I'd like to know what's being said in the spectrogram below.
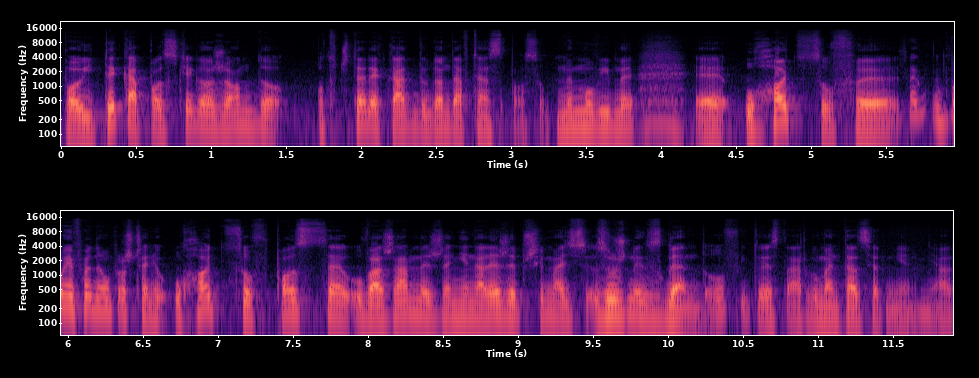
Polityka polskiego rządu od czterech lat wygląda w ten sposób. My mówimy uchodźców, tak mówię w pewnym uproszczeniu, uchodźców w Polsce uważamy, że nie należy przyjmować z różnych względów i to jest ta argumentacja, nie, nie,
